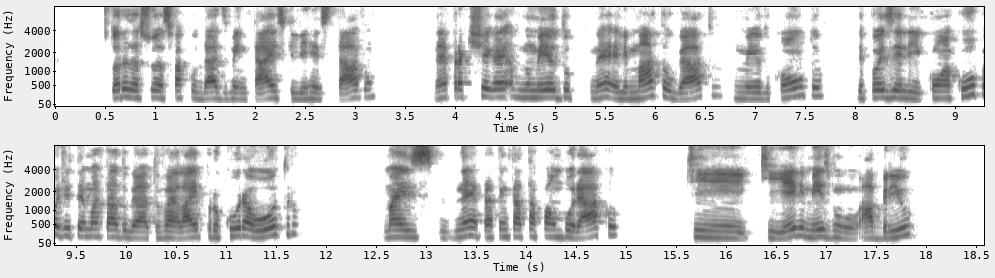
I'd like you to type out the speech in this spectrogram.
todas as suas faculdades mentais que lhe restavam, né, para que chegue no meio do, né, ele mata o gato no meio do conto, depois ele com a culpa de ter matado o gato vai lá e procura outro, mas, né, para tentar tapar um buraco que que ele mesmo abriu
